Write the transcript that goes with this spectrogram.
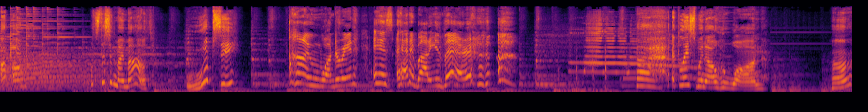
Uh-oh. What's this in my mouth? Whoopsie! I'm wondering, is anybody there? Ah, at least we know who won. Huh?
